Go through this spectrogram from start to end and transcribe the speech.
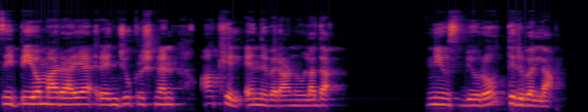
C P ഒമാരായ രഞ്ജു കൃഷ്ണൻ അഖിൽ എന്നിവരാണുള്ളത്. News bureau Thiruvalla.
